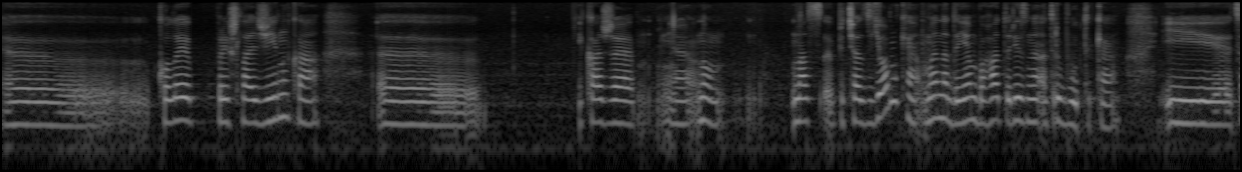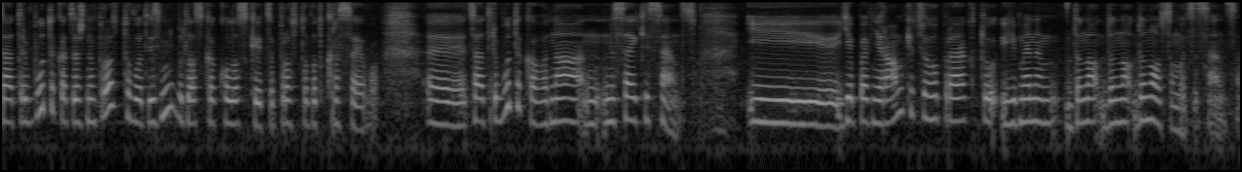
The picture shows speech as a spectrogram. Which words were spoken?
Е, коли прийшла жінка е, і каже: е, ну, у нас під час зйомки ми надаємо багато різної атрибутики. І ця атрибутика це ж не просто от візьміть, будь ласка, колоски, це просто от красиво. Е, Ця атрибутика вона несе якийсь сенс. І є певні рамки цього проекту, і ми ним доно- доно- доносимо ці сенси.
